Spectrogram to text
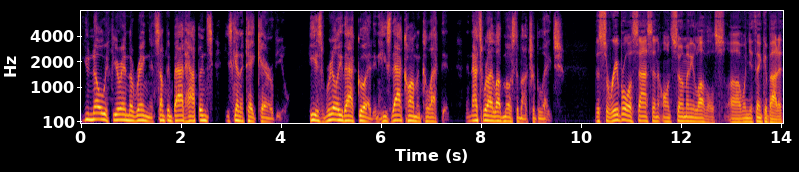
you know if you're in the ring and something bad happens, he's going to take care of you. He is really that good and he's that calm and collected. And that's what I love most about Triple H. The cerebral assassin on so many levels uh, when you think about it.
